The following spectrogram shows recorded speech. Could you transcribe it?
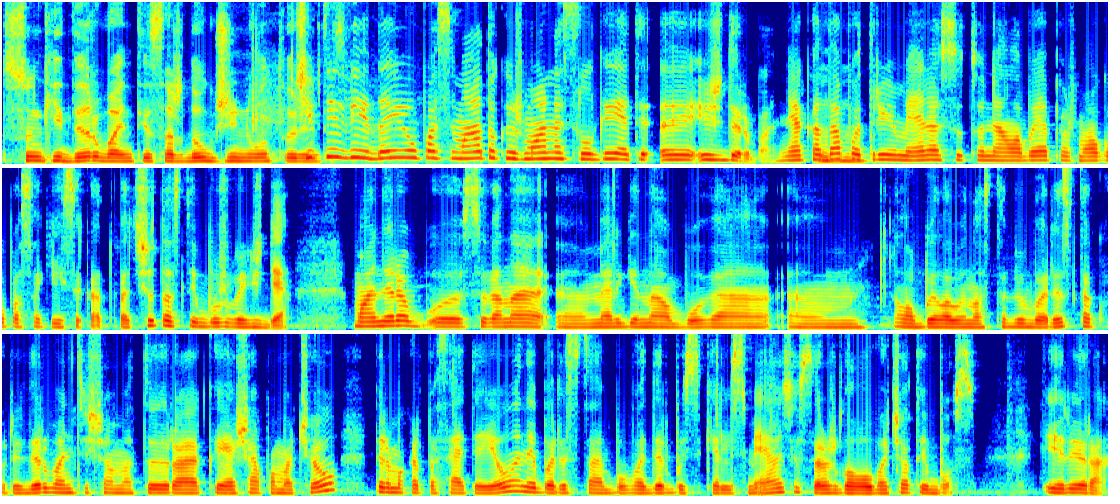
sunkiai dirbantys ar daug žinių turi šiaip tais veidai jau pasimato kai žmonės ilgai ati, e, išdirba. Niekada Mhm. po trijų mėnesių tu nelabai apie žmogų pasakysi kad vat šitas tai bus žvaigždė. Man yra e, su viena e, mergina buvę em, labai labai nuostabi barista kuri dirbanti šiuo metu yra kai aš ją pamačiau pirmąkart pas ją atėjau jinai barista buvo dirbusi kelis mėnesius ir aš galvojau va čia tai bus. Ir yra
